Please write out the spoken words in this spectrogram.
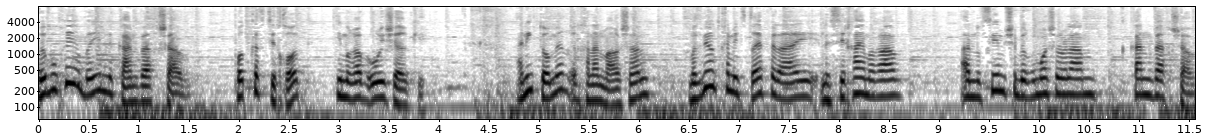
וברוכים הבאים לכאן ועכשיו, פודקאסט שיחות עם הרב אורי שרקי. אני תומר אלחנן מרשל, מזמין אתכם להצטרף אליי לשיחה עם הרב על נושאים שברומו של עולם כאן ועכשיו.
